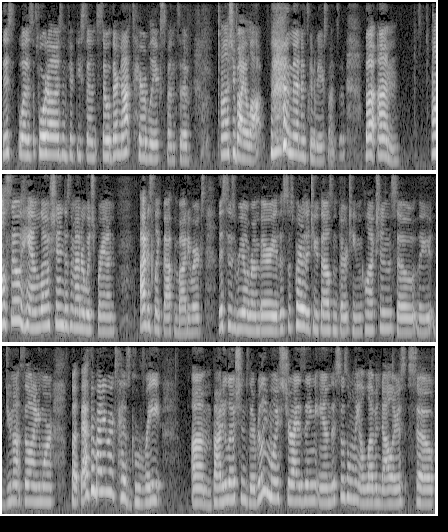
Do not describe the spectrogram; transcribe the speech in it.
This was $4.50 so they're not terribly expensive unless you buy a lot and then it's going to be expensive. But um also hand lotion doesn't matter which brand I just like Bath & Body Works. This is Real Rumberry. This was part of the 2013 collection, so they do not sell it anymore. But Bath & Body Works has great um, body lotions. They're really moisturizing, and this was only $11, so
